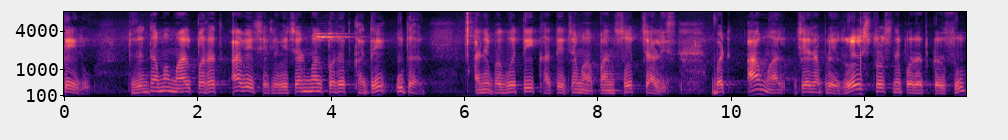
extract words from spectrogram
કર્યો. ધંધામાં માલ પરત આવે છે એટલે વેચાણ માલ પરત ખાતે ઉધાર અને ભગવતી ખાતે જમા પાંચસો ચાલીસ. બટ આ માલ જ્યારે આપણે રોયલ સ્ટોર્સને પરત કરશું,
